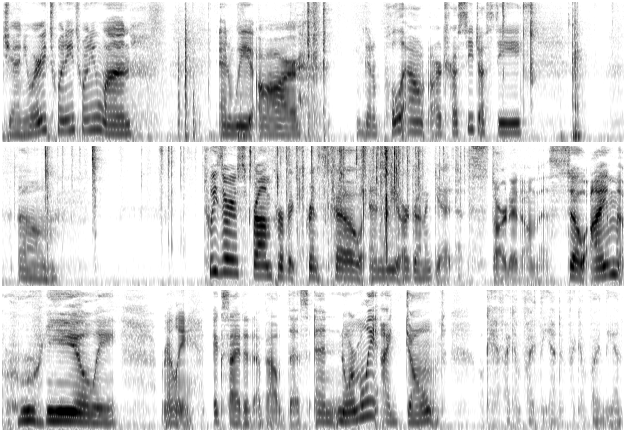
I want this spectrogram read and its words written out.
January 2021 and we are going to pull out our trusty dusty um, tweezers from Perfect Prints Co. and we are going to get started on this. So I'm really, really excited about this. And normally I don't, okay, if I can find the end, if I can find the end.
